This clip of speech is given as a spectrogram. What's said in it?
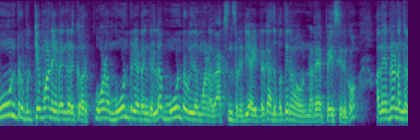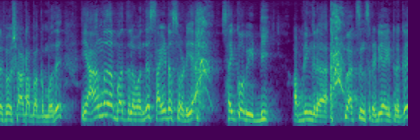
மூன்று முக்கியமான இடங்களுக்கு அவர் போன மூன்று இடங்களில் மூன்று விதமான வேக்சின்ஸ் ரெடி ஆகிட்டு இருக்கு. அதை பற்றி நம்ம நிறைய பேசியிருக்கோம். அது என்னங்கிற ஷார்ட்டாக பார்க்கும்போது நீ அகமதாபாத்தில் வந்து சைடஸோடைய சைக்கோவி டி அப்படிங்கிற வேக்சின்ஸ் ரெடி ஆகிட்டு இருக்கு.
